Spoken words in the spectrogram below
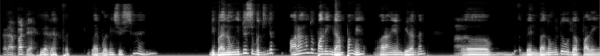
Gak dapat ya? nggak dapet labelnya susah anjing. di Bandung itu sebetulnya orang tuh paling gampang ya orang yang bilang kan Hmm. eh, band Bandung itu udah paling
